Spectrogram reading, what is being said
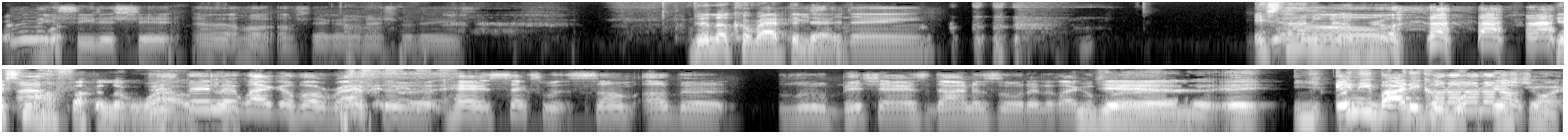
Let me see this shit. Uh, hold oh shit, I got on national days. Velociraptor Day. Day. It's not even a real. This motherfucker look wild. This thing look like if a raptor had sex with some other little bitch ass dinosaur that look like a bird. yeah, it- anybody could no, no, no, this no. joint.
